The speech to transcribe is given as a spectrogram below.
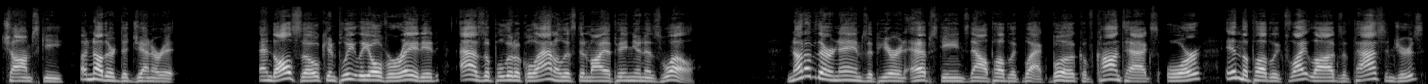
Chomsky, another degenerate and also completely overrated as a political analyst, in my opinion, as well. None of their names appear in Epstein's now public black book of contacts or in the public flight logs of passengers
